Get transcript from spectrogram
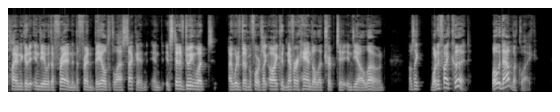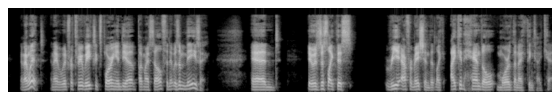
planning to go to India with a friend, and the friend bailed at the last second. And instead of doing what I would have done before, it's like, oh, I could never handle a trip to India alone. I was like, what if I could? What would that look like? And I went, and I went for three weeks exploring India by myself, and it was amazing. And it was just like this reaffirmation that like I can handle more than I think I can,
